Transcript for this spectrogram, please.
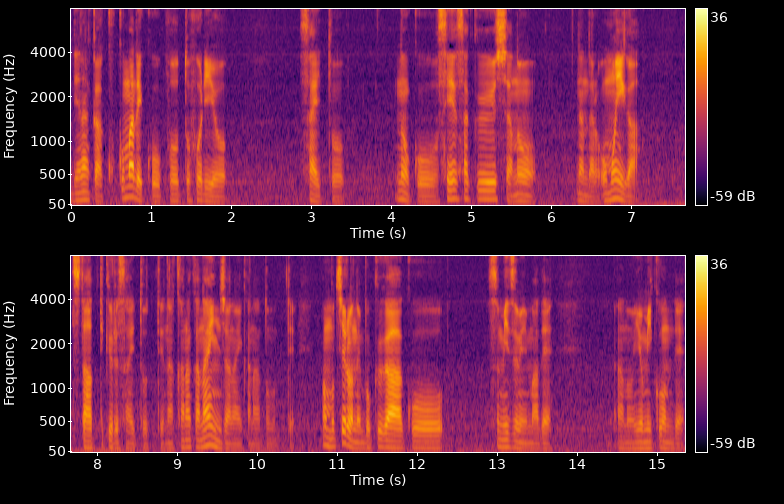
でなんかここまでこうポートフォリオサイトのこう制作者のなんだろう思いが伝わってくるサイトってなかなかないんじゃないかなと思って、まあ、もちろんね僕がこう隅々まであの読み込んで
